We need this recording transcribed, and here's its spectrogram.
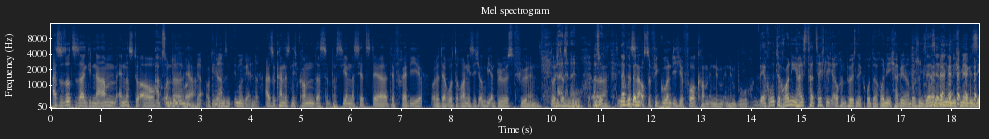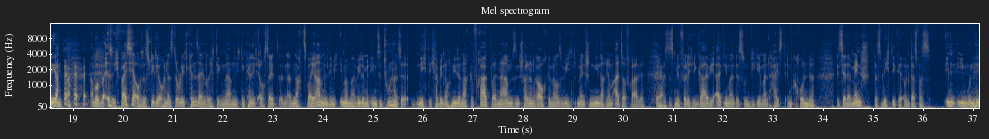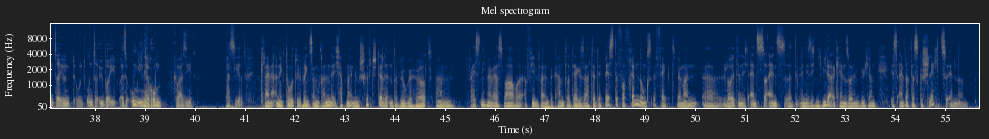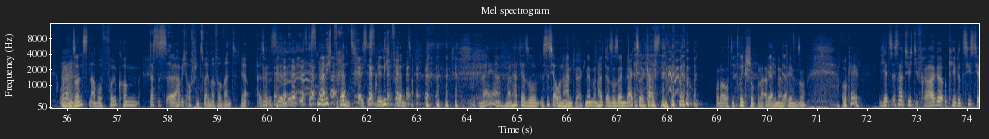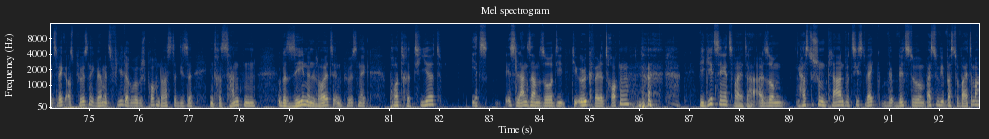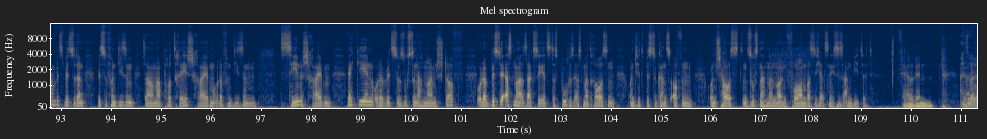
Also sozusagen die Namen änderst du auch? Absolut und, immer. Ja, ja okay. Die Namen sind immer geändert. Also kann es nicht kommen, dass passieren, dass jetzt der, der Freddy oder der rote Ronny sich irgendwie entblößt fühlen durch nein, das nein, Buch. Nein. Also, äh, die, na gut, das sind auch so Figuren, die hier vorkommen in dem, in dem Buch. Der rote Ronny heißt tatsächlich auch in Pösneck roter Ronny. Ich habe ihn aber schon sehr, sehr lange nicht mehr gesehen. Aber also ich weiß ja auch, das steht ja auch in der Story, ich kenne seinen richtigen Namen nicht. Den kenne ich auch seit äh, nach zwei Jahren, in dem ich immer mal wieder mit ihm zu tun hatte, nicht. Ich habe ihn auch nie danach gefragt, weil Namen sind Schall und Rauch, genauso wie ich Menschen nie nach ihrem Alter frage. Ja. Das ist mir völlig egal, wie alt jemand ist und wie jemand heißt. Im Grunde ist ja der Mensch das Wichtige und das, was in ihm und hinter ihm und, und unter über ihm, also um ihn herum quasi passiert. Kleine Anekdote übrigens am Rande. Ich habe mal in einem Schriftsteller-Interview gehört, ähm, ich weiß nicht mehr, wer es war, aber auf jeden Fall ein Bekannter, der gesagt hat, der beste Verfremdungseffekt, wenn man äh, Leute nicht eins zu eins, äh, wenn die sich nicht wiedererkennen sollen in Büchern, ist einfach das Geschlecht zu ändern. Und mhm. ansonsten aber vollkommen. Das ist, äh, habe ich auch schon zweimal verwandt. Ja, also das äh, ist mir nicht fremd. Es ist mir nicht fremd. naja, man hat ja so, es ist ja auch ein Handwerk, ne? Man hat ja so seinen Werkzeugkasten. Oder auch die Trickschublade, ja, je nachdem ja. so. Okay. Jetzt ist natürlich die Frage, okay, du ziehst jetzt weg aus Pösnick. Wir haben jetzt viel darüber gesprochen. Du hast da diese interessanten, übersehenen Leute in Pösnick porträtiert. Jetzt ist langsam so die, die Ölquelle trocken. Wie geht es denn jetzt weiter? Also Hast du schon einen Plan, du ziehst weg, willst du, weißt du, wie, was du weitermachen willst? Willst du dann, willst du von diesem, sagen wir mal, Porträt schreiben oder von diesem Szene schreiben weggehen oder willst du, suchst du nach neuem Stoff? Oder bist du erstmal, sagst du jetzt, das Buch ist erstmal draußen und jetzt bist du ganz offen und schaust und suchst nach einer neuen Form, was sich als nächstes anbietet? Pferderennen. Also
